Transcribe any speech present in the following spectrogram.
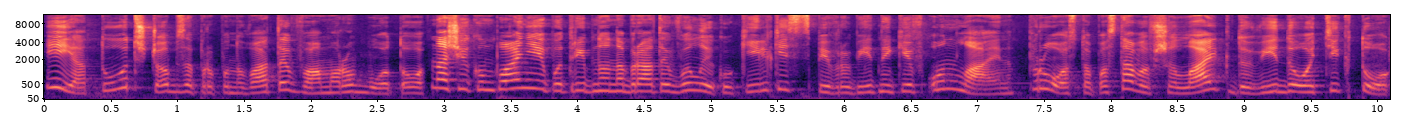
і я тут, щоб запропонувати вам роботу. Нашій компанії потрібно набрати велику кількість співробітників онлайн, просто поставивши лайк до відео TikTok.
